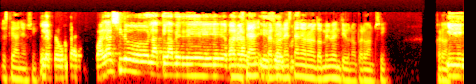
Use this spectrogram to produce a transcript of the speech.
este año, sí. Le preguntaré, ¿cuál ha sido la clave de Bueno, ganar? este año, dice, perdón, pues, este año no, el 2021, perdón, sí. Perdón. Y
